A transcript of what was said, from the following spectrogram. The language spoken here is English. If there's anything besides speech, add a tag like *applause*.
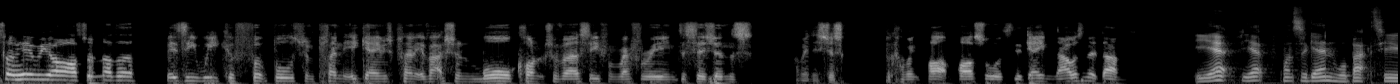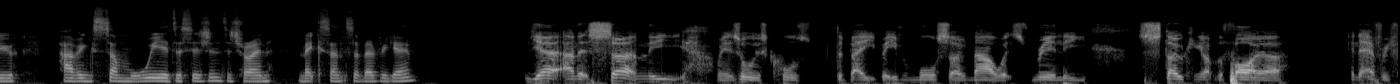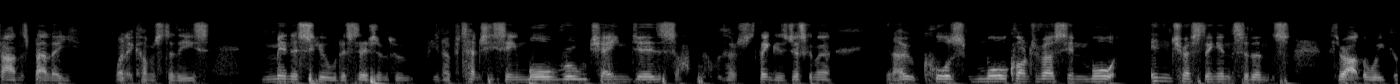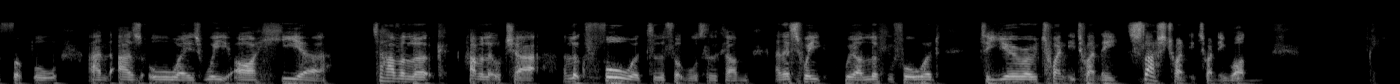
So here we are after another busy week of football. It's been plenty of games, plenty of action, more controversy from refereeing decisions. I mean, it's just becoming part and parcel of the game now, isn't it, Dan? Yep, yep. Once again, we're back to having some weird decision to try and make sense of every game. Yeah, and it's certainly, I mean, it's always caused debate, but even more so now, it's really stoking up the fire in every fan's belly when it comes to these minuscule decisions. With, you know, potentially seeing more rule changes. I think is just going to, you know, cause more controversy and more interesting incidents throughout the week of football. And as always, we are here to have a look, have a little chat, and look forward to the football to come. And this week, we are looking forward to Euro 2020 slash 2021.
